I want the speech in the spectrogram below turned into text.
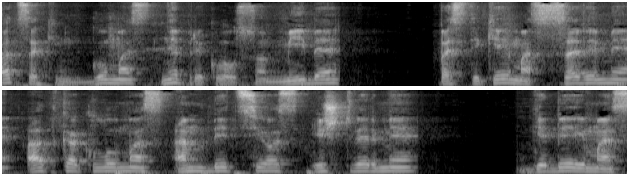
atsakingumas, nepriklausomybė, pasitikėjimas savimi, atkaklumas, ambicijos, ištvermė, gebėjimas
